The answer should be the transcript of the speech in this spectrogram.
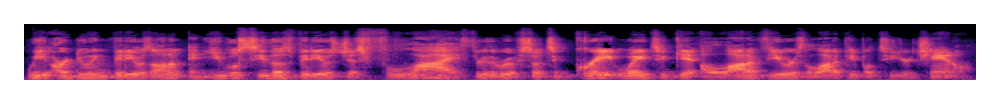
we are doing videos on them and you will see those videos just fly through the roof. So it's a great way to get a lot of viewers, a lot of people to your channel.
